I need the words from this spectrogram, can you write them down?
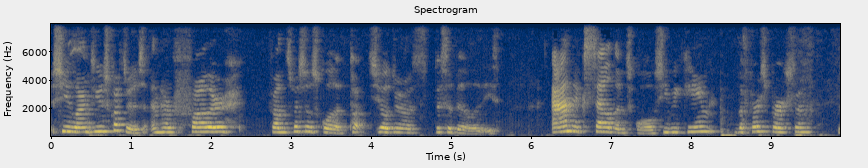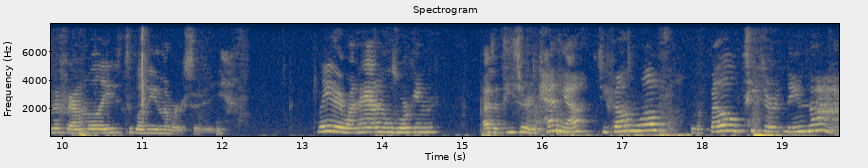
she learned to use crutches, and her father found a special school that taught children with disabilities. Anne excelled in school. She became the first person in her family to go to university. Later, when Anne was working as a teacher in Kenya, she fell in love with a fellow teacher named Norman.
